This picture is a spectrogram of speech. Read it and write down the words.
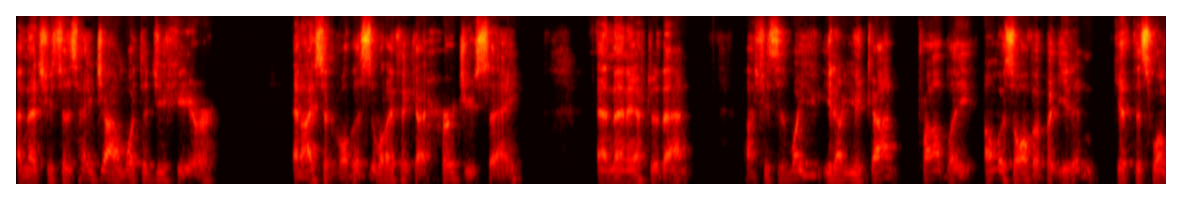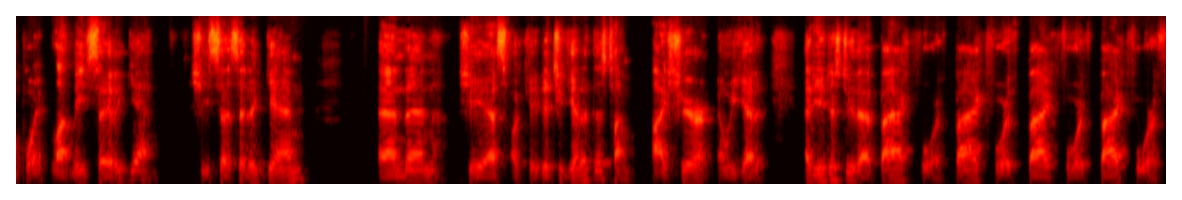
And then she says, Hey, John, what did you hear? And I said, Well, this is what I think I heard you say. And then after that, uh, she said, Well, you, you know, you got probably almost all of it, but you didn't get this one point. Let me say it again. She says it again. And then she asks, okay, did you get it this time? I share and we get it. And you just do that back, forth, back, forth, back, forth, back, forth.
